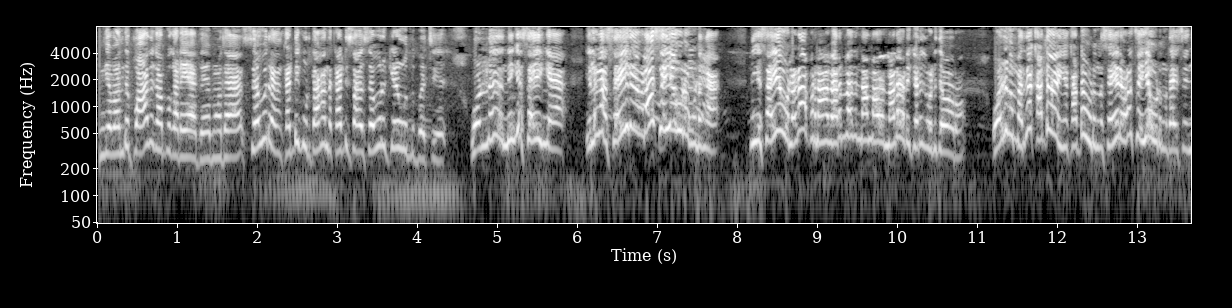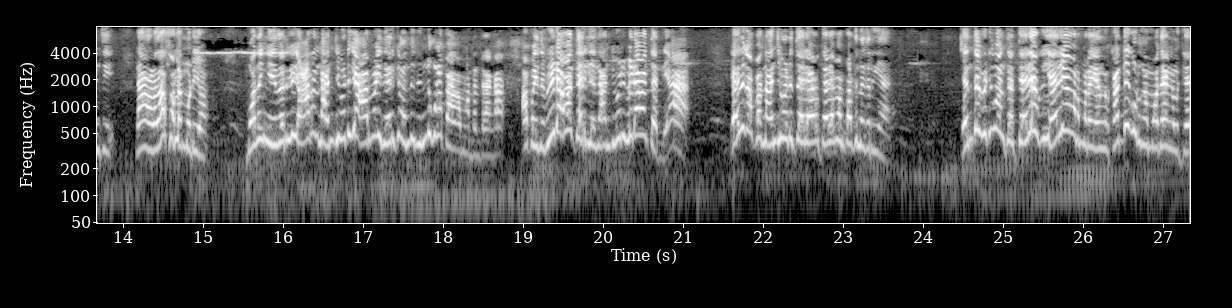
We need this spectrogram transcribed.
இங்க வந்து பாதுகாப்பு கிடையாது. முத செவுரு கட்டி கொடுத்தாங்க. அந்த கட்டி செ- செவுரு கீழே ஊந்து போச்சு. ஒண்ணு நீங்க செய்யுங்க. இல்லைன்னா செய்கிறவங்களா செய்ய விட விடுங்க நீங்கள் செய்ய விடலன்னா அப்புறம் நான் வேறு மாதிரி நம்ம நடவடிக்கை எடுக்க வேண்டியது வரும். ஒழுங்கு மாதிரி தான் கட்ட வைங்க கட்ட விடுங்க. செய்கிறவங்களா செய்ய விடுங்க தயவு செஞ்சு. நான் அவ்வளோதான் சொல்ல முடியும். முதங்க இது வரைக்கும் யாரும் இந்த அஞ்சு வீட்டுக்கு யாருமே இது வரைக்கும் வந்து நின்று கூட பார்க்க மாட்டேன்றாங்க. அப்போ இது வீடாவே தெரியல இந்த அஞ்சு வீடு வீடாவே தெரியலையா? எதுக்கு அப்போ இந்த அஞ்சு வீடு தெரியாம தெரியாம பார்த்துன்னு எந்த வீட்டுக்கும் அந்த தெரியவுக்கு ஏரியா வர மாட்டேங்க எங்களுக்கு கட்டி கொடுங்க முத எங்களுக்கு.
